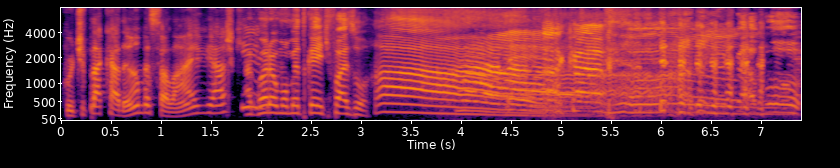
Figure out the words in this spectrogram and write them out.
curti pra caramba essa live. Acho que. Agora é o momento que a gente faz o. Ah! ah acabou! acabou!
